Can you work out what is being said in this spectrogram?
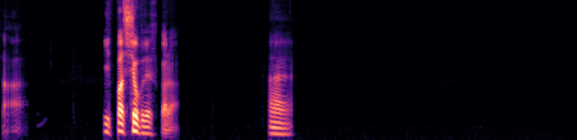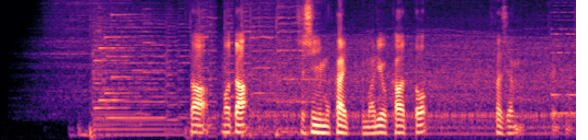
さあ、一発勝負ですから。はい。さあ、また、初心にも帰って、マリオカートスタジアム、じゃあ行きましょ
